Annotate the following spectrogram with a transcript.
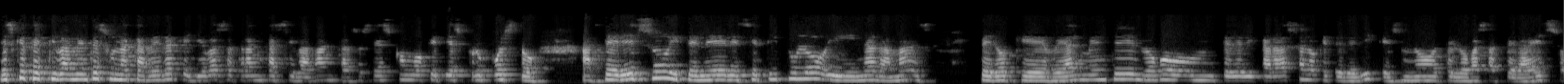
Es que efectivamente es una carrera que llevas a trancas y barrancas, o sea, es como que te has propuesto hacer eso y tener ese título y nada más, pero que realmente luego te dedicarás a lo que te dediques, no te lo vas a hacer a eso.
